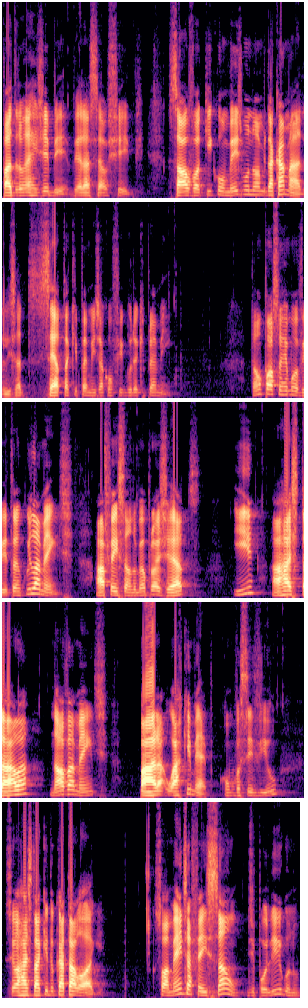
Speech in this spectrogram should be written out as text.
padrão RGB, Veracel Shape. Salvo aqui com o mesmo nome da camada. Ele já seta aqui para mim, já configura aqui para mim. Então, posso remover tranquilamente a feição do meu projeto e arrastá-la novamente para o ArcMap. Como você viu, se eu arrastar aqui do catalog somente a feição de polígono,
